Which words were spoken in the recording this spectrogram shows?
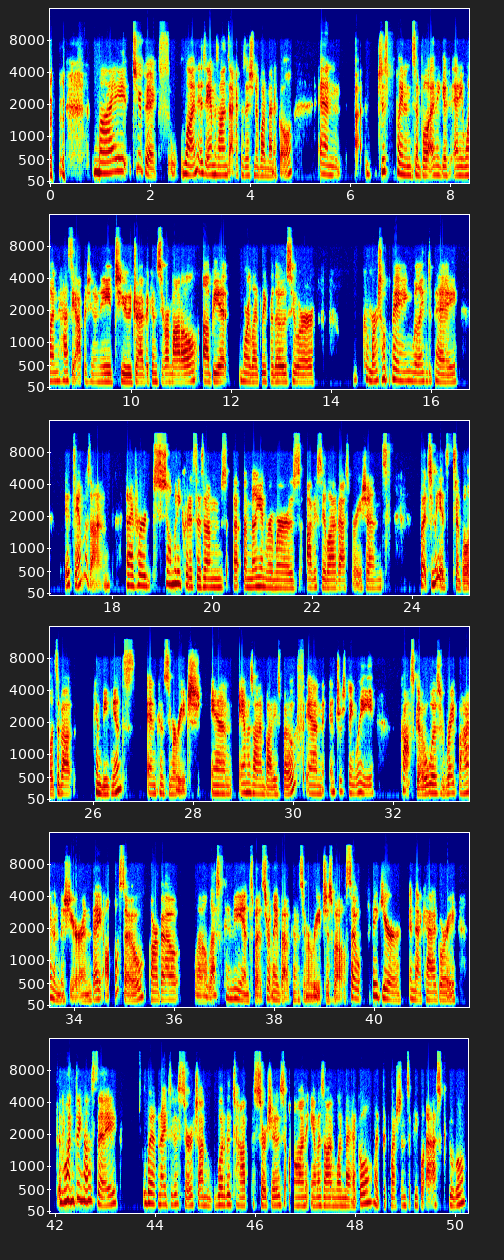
my two picks one is Amazon's acquisition of One Medical. And uh, just plain and simple, I think if anyone has the opportunity to drive a consumer model, albeit more likely for those who are commercial paying, willing to pay, it's Amazon. And I've heard so many criticisms, a, a, million rumors, obviously a lot of aspirations. But to me, it's simple. It's about convenience and consumer reach. And Amazon embodies both. And interestingly, Costco was right behind them this year. And they also are about, well, less convenience, but certainly about consumer reach as well. So big year in that category. The one thing I'll say when I did a search on what are the top searches on Amazon One Medical, like the questions that people ask Google,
